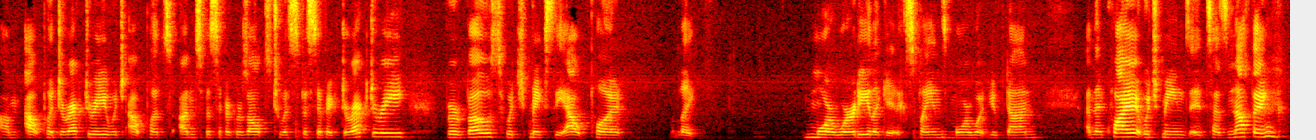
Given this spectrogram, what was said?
um, output directory, which outputs unspecific results to a specific directory, verbose, which makes the output like more wordy, like it explains more what you've done. And then quiet, which means it says nothing.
